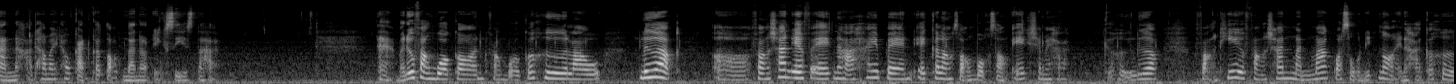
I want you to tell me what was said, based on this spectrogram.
นั้นนะคะ ถ้าไม่เท่ากันก็ตอบ none not exist นะคะ อะ มาดูฝั่งบวกก่อน ฝั่งบวกก็คือเราเลือก ฟังก์ชัน f(x) นะคะ ให้เป็น x กำลัง2บวก 2x ใช่ไหมคะ ก็คือเลือกฝั่งที่ฟังก์ชันมันมากกว่า 0 นิดหน่อยนะคะ ก็คือ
